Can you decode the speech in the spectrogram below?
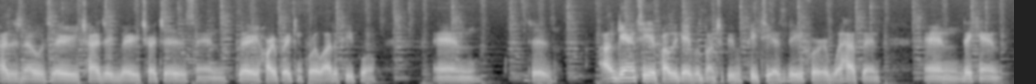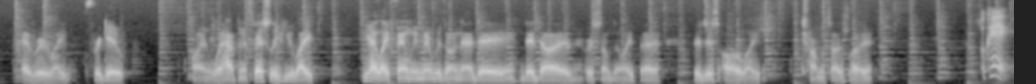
I just know it's very tragic, very treacherous, and very heartbreaking for a lot of people. And just I guarantee it probably gave a bunch of people PTSD for what happened, and they can't ever like forget on what happened, especially if you like you had like family members on that day that died or something like that. They're just all like traumatized by it. Okay,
